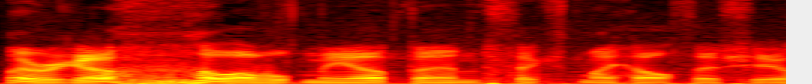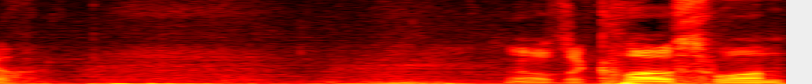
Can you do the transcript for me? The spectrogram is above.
There we go. Leveled me up and fixed my health issue. That was a close one.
